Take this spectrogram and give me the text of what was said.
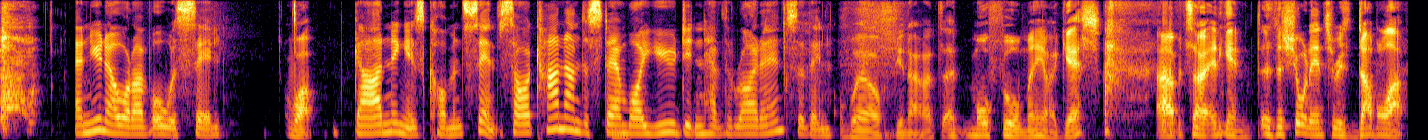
and you know what I've always said What? gardening is common sense. So I can't understand mm. why you didn't have the right answer then. Well, you know, more fool me, I guess. Uh, but so, and again, the short answer is double up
